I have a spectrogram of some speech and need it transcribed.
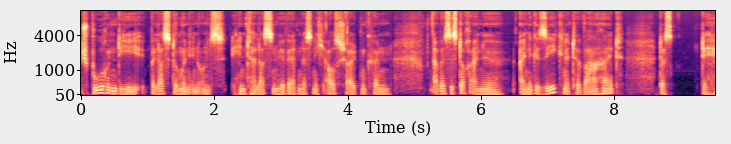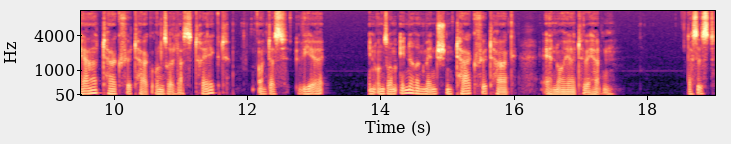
Spuren, die Belastungen in uns hinterlassen. Wir werden das nicht ausschalten können. Aber es ist doch eine, eine gesegnete Wahrheit, dass der Herr Tag für Tag unsere Last trägt und dass wir in unserem inneren Menschen Tag für Tag erneuert werden. Das ist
